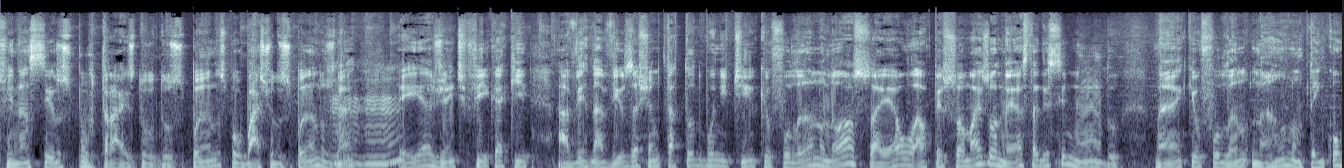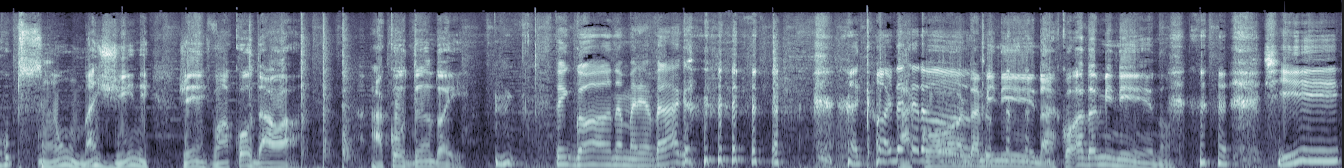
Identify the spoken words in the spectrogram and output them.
financeiros por trás do- dos panos, por baixo dos panos, né? E a gente fica aqui a ver navios achando que tá tudo bonitinho, que o fulano, nossa, é o- a pessoa mais honesta desse mundo, né? Que o fulano, não, não tem corrupção, imagine. Gente, vamos acordar, ó. Acordando aí. Tô igual a Ana Maria Braga. Acorda, garoto. Acorda, menina, acorda, menino. Xiii,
